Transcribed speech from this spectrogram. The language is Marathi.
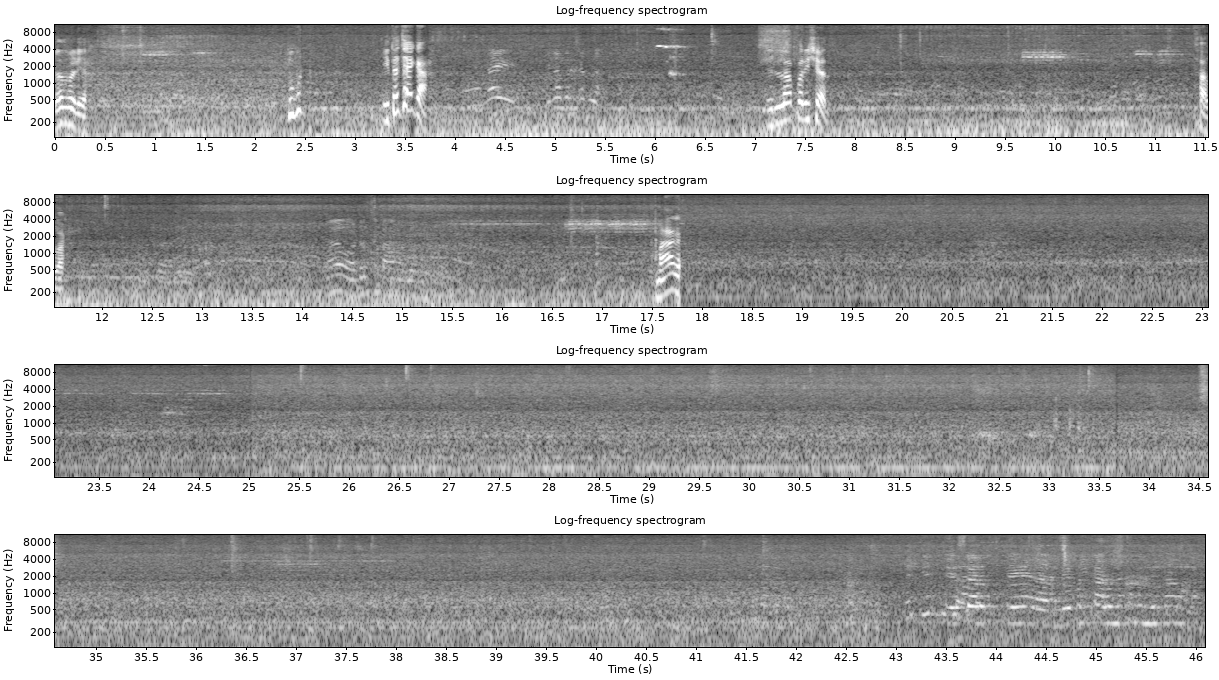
बस बढिया। तू कुठ? इथंच आहे का? जिल्हा परिषद. चला. माग. みたいな。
